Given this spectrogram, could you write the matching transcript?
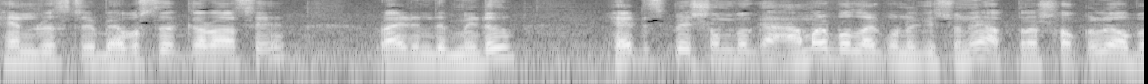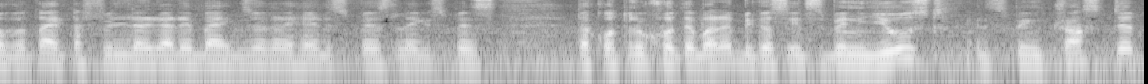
হ্যান্ড রেস্টের ব্যবস্থা করা আছে right in the middle head space সম্পর্কে আমার বলার কোনো কিছু নেই। আপনারা সকলে অবগত, একটা ফিল্ডার গাড়ি বা একজো গাড়ি হেড স্পেস লেগ স্পেসটা কতটুকু হতে পারে because it's been used it's been trusted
